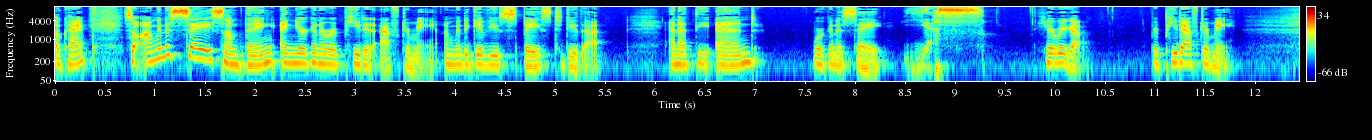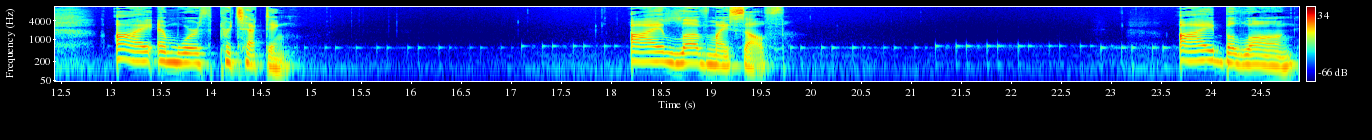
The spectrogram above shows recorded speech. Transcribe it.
Okay. So I'm going to say something and you're going to repeat it after me. I'm going to give you space to do that. And at the end, we're going to say yes. Here we go. Repeat after me. I am worth protecting. I love myself. I belong.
